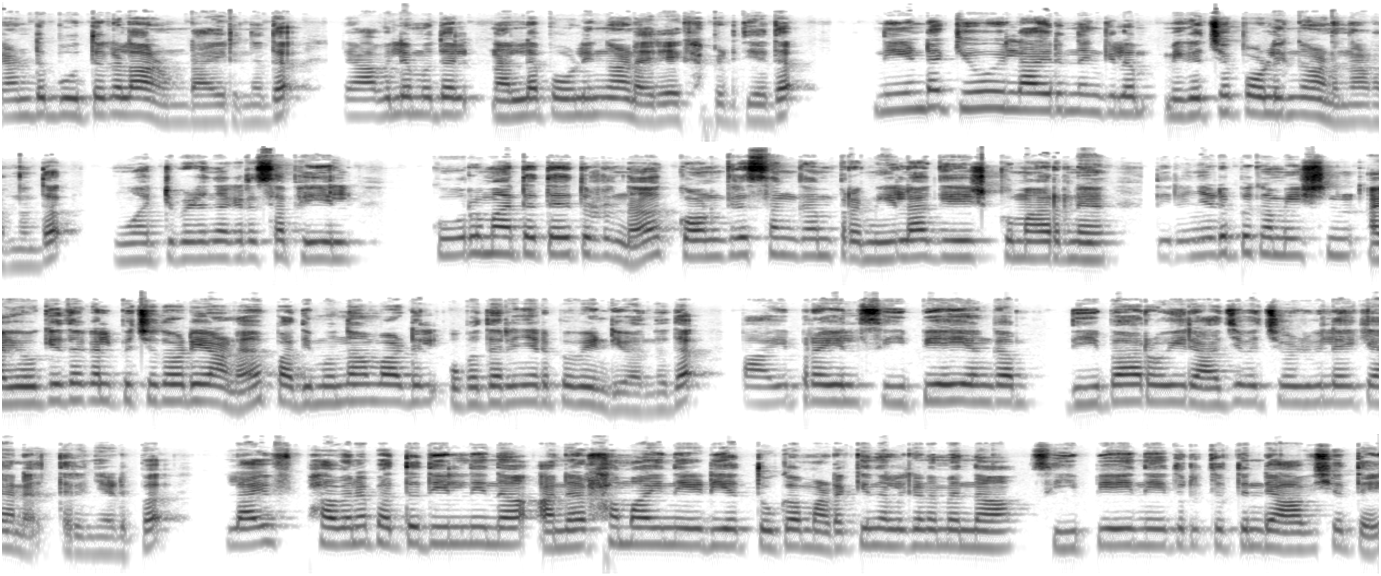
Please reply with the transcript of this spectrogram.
രണ്ട് ബൂത്തുകളാണ് ഉണ്ടായിരുന്നത്. രാവിലെ മുതൽ നല്ല പോളിംഗാണ് രേഖപ്പെടുത്തിയത്. നീണ്ട ക്യൂ ഇല്ലായിരുന്നെങ്കിലും മികച്ച പോളിംഗ് ആണ് നടന്നത്. മൂവാറ്റുപുഴ നഗരസഭയിൽ കൂറുമാറ്റത്തെ തുടർന്ന് കോൺഗ്രസ് അംഗം പ്രമീള ഗിരീഷ് കുമാറിന് തിരഞ്ഞെടുപ്പ് കമ്മീഷൻ അയോഗ്യത കൽപ്പിച്ചതോടെയാണ് പതിമൂന്നാം വാർഡിൽ ഉപതെരഞ്ഞെടുപ്പ് വേണ്ടി വന്നത് പായിപ്രയിൽ സി പി ഐ അംഗം ദീപ റോയ് രാജിവെച്ച ഒഴിവിലേക്കാണ് തെരഞ്ഞെടുപ്പ്. ലൈഫ് ഭവന പദ്ധതിയിൽ നിന്ന് അനർഹമായി നേടിയ തുക മടക്കി നൽകണമെന്ന സി പി ഐ നേതൃത്വത്തിന്റെ ആവശ്യത്തെ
